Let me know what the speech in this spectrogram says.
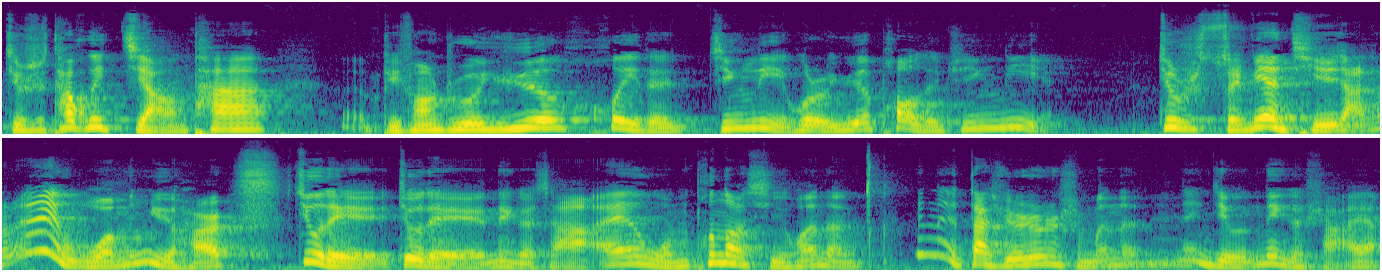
就是她会讲她，呃比方说约会的经历或者约炮的经历。就是随便提一下，他说：“哎，我们女孩就得就得那个啥，哎，我们碰到喜欢的，那大学生什么的，那就那个啥呀，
